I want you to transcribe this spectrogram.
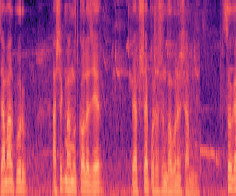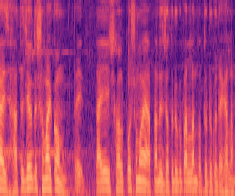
জামালপুর আশেক মাহমুদ কলেজের ব্যবসায় প্রশাসন ভবনের সামনে। সো গাইজ হাতে যেহেতু সময় কম তাই তাই এই স্বল্প সময় আপনাদের যতটুকু পারলাম ততটুকু দেখালাম।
